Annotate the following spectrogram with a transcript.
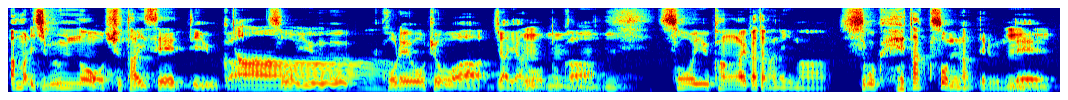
と、あんまり自分の主体性っていうか、そういう、これを今日はじゃあやろうとか、うんうんうんそういう考え方がね、今、すごく下手くそになってるんで、うん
